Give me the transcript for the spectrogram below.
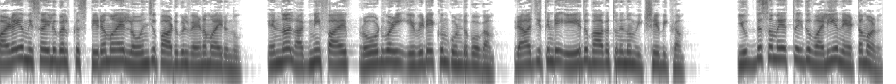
പഴയ മിസൈലുകൾക്ക് സ്ഥിരമായ ലോഞ്ച് പാടുകൾ വേണമായിരുന്നു. എന്നാൽ അഗ്നി ഫൈവ് റോഡ് വഴി എവിടേക്കും കൊണ്ടുപോകാം. രാജ്യത്തിന്റെ ഏതു ഭാഗത്തുനിന്നും വിക്ഷേപിക്കാം. യുദ്ധസമയത്ത് ഇത് വലിയ നേട്ടമാണ്.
